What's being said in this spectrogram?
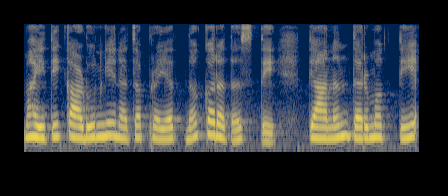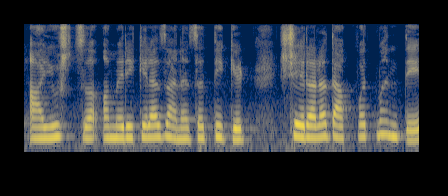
माहिती काढून घेण्याचा प्रयत्न करत असते. त्यानंतर मग ती आयुषचं अमेरिकेला जाण्याचं तिकीट शेराला दाखवत म्हणते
